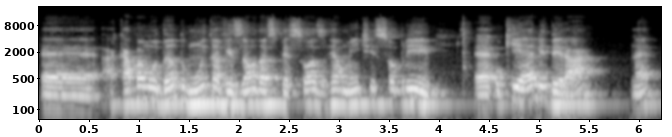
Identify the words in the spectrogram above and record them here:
é, acaba mudando muito a visão das pessoas realmente sobre é, o que é liderar, né,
